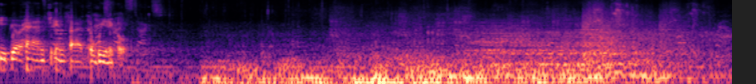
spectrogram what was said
Keep your hands inside the vehicle. Starts. Holy crap.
